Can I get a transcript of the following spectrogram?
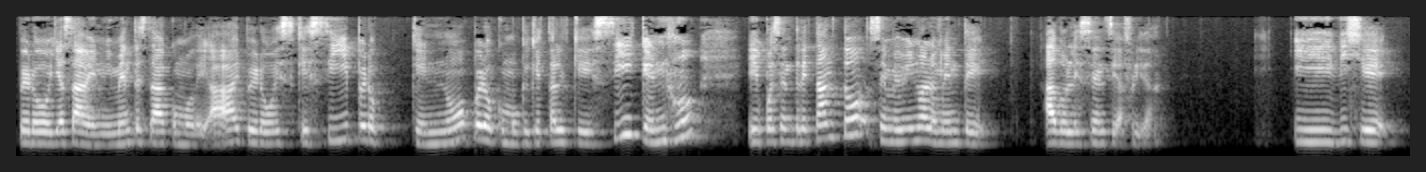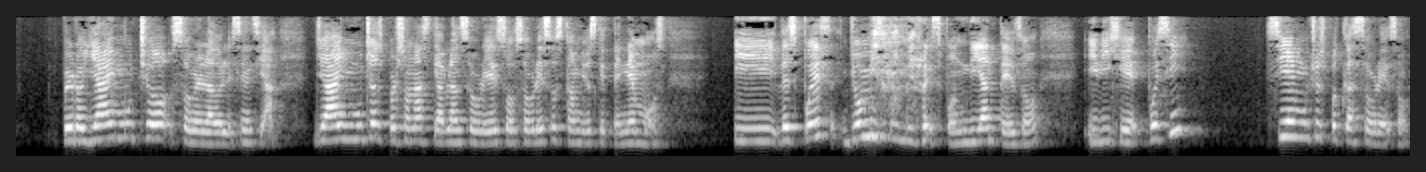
Pero ya saben, mi mente estaba como de, ay, pero es que sí, pero que no, pero como que qué tal que sí, que no. Y pues entre tanto se me vino a la mente adolescencia, Frida. Y dije, pero ya hay mucho sobre la adolescencia, ya hay muchas personas que hablan sobre eso, sobre esos cambios que tenemos. Y después yo misma me respondí ante eso y dije, pues sí, sí hay muchos podcasts sobre eso,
